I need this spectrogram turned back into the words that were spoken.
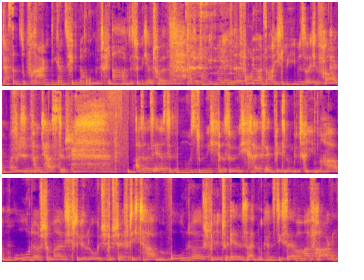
Das sind so Fragen, die ganz viele noch umgetrieben haben. Ah, das finde ich ja toll. Also fange ich mal gleich wieder vorne an. Doch, ich liebe solche Fragen, weil die sind fantastisch. Also als erstes musst du nicht Persönlichkeitsentwicklung betrieben haben mhm. oder schon mal dich psychologisch beschäftigt haben oder spirituell sein. Du mhm. kannst dich selber mal fragen,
